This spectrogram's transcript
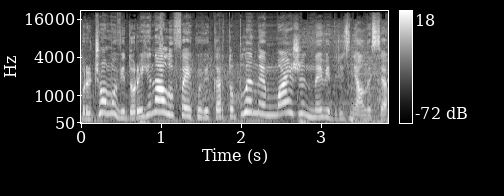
Причому від оригіналу фейкові картоплини майже не відрізнялися.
